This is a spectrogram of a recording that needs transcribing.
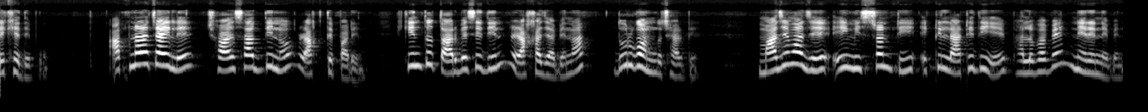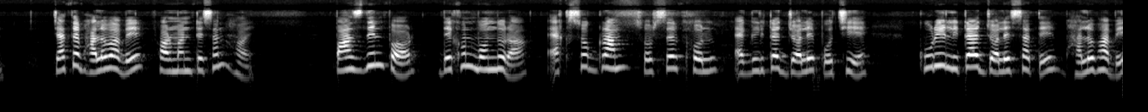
রেখে দেব। আপনারা চাইলে ছয় সাত দিনও রাখতে পারেন, কিন্তু তার বেশি দিন রাখা যাবে না, দুর্গন্ধ ছাড়বে। মাঝে মাঝে এই মিশ্রণটি একটি লাঠি দিয়ে ভালোভাবে নেড়ে নেবেন, যাতে ভালোভাবে ফরমান্টেশন হয়। পাঁচ দিন পর দেখুন বন্ধুরা, একশো গ্রাম সর্ষের খোল এক লিটার জলে পচিয়ে কুড়ি লিটার জলের সাথে ভালোভাবে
